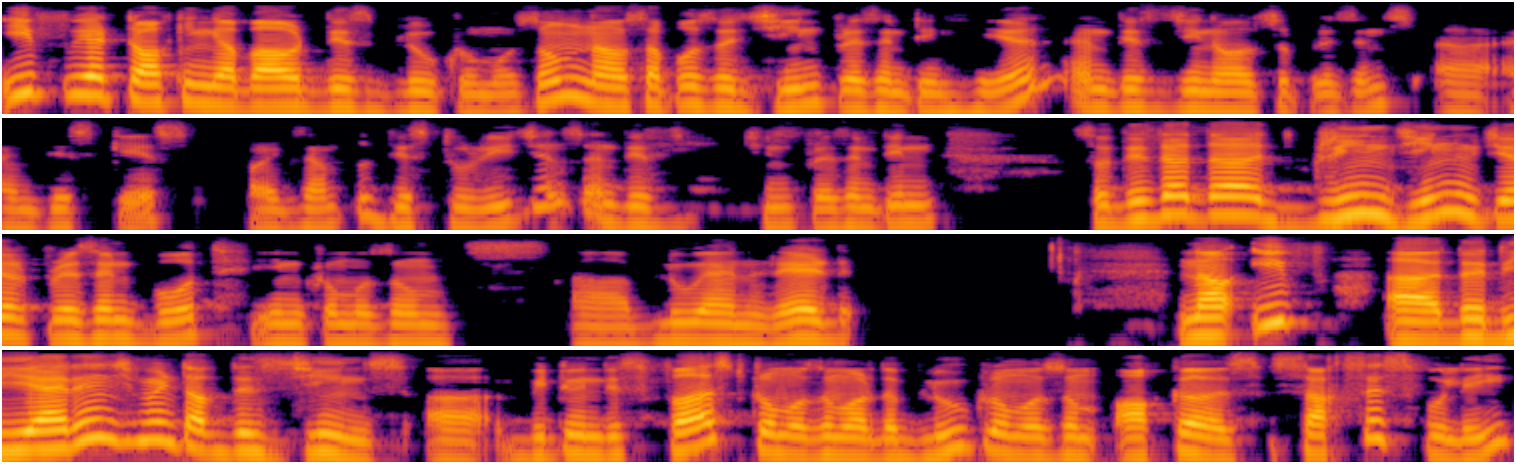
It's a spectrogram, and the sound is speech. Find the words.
if we are talking about this blue chromosome now suppose a gene present in here and this gene also presents uh, in this case for example these two regions and this gene present in so these are the green gene which are present both in chromosome uh, blue and red now if uh, the rearrangement of these genes uh, between this first chromosome or the blue chromosome occurs successfully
